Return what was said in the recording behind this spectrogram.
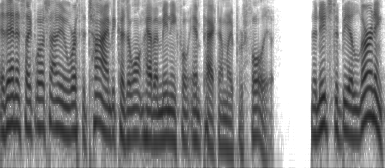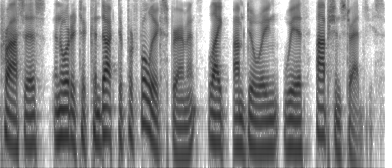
And then it's like, well, it's not even worth the time because it won't have a meaningful impact on my portfolio. There needs to be a learning process in order to conduct a portfolio experiment like I'm doing with option strategies.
